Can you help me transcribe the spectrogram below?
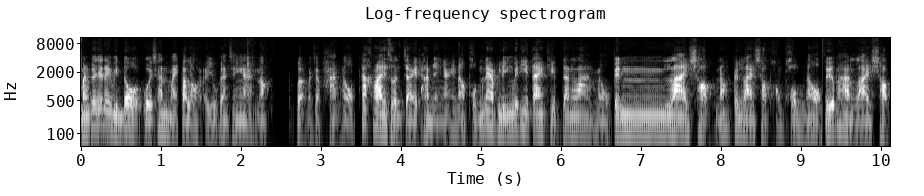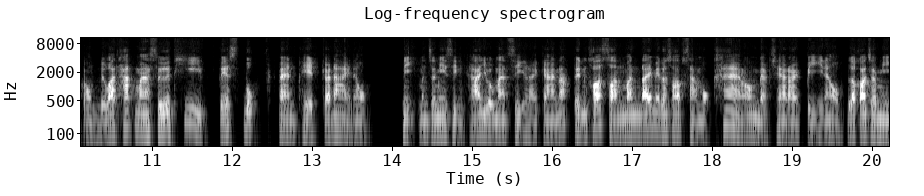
มันก็จะได้ Windows เวอร์ชันใหม่ตลอดอายุการใช้งานเนาะ ก่อมันจะพังนะถ้าใครสนใจทำยังไงเนาะผมแนบลิงก์ไว้ที่ใต้คลิปด้านล่างนะเป็น Line Shop เนาะเป็น Line Shop ของผมนะซื้อผ่าน Line Shop นะผมหรือว่าทักมาซื้อที่ Facebook Fanpage ก็ได้นะนี่มันจะมีสินค้าอยู่ประมาณ 4 รายการเนาะ เป็นคอร์สสอนวันได้ Microsoft 365นะแบบแชร์รายปีนะแล้วก็จะมี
